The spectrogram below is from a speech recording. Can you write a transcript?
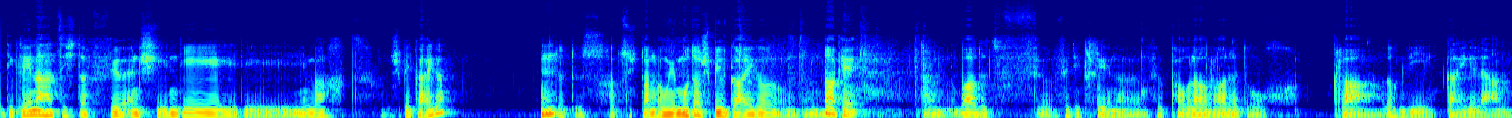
die Kleine hat sich dafür entschieden, die, die, die macht, spielt Geige. Das ist, hat sich dann irgendwie Mutter spielt Geige und dann, Okay. dann war das für, für die Kleine, für Paula war das auch klar, irgendwie Geige lernen.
